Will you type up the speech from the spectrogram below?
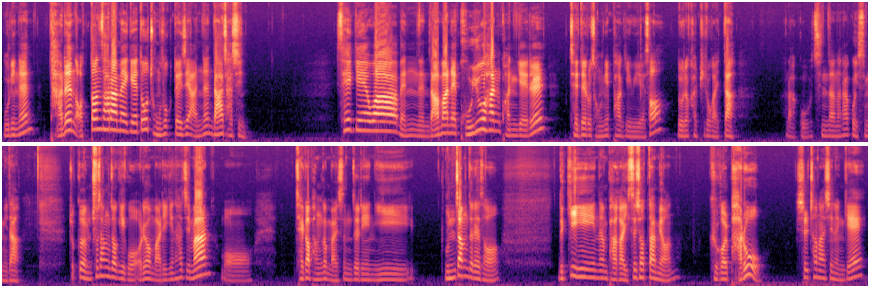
우리는 다른 어떤 사람에게도 종속되지 않는 나 자신, 세계와 맺는 나만의 고유한 관계를 제대로 정립하기 위해서 노력할 필요가 있다. 라고 진단을 하고 있습니다. 조금 추상적이고 어려운 말이긴 하지만, 뭐, 제가 방금 말씀드린 이 문장들에서 느끼는 바가 있으셨다면, 그걸 바로 실천하시는 게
